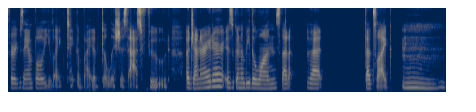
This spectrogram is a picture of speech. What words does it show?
for example, you like take a bite of delicious ass food. A generator is going to be the ones that that that's like, mm,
